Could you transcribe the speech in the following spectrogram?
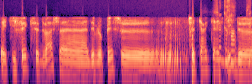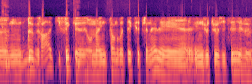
et qui fait que cette vache a développé ce, cette caractéristique Ce gras, de, de gras qui fait qu'on a une tendreté exceptionnelle et une jutuosité euh,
